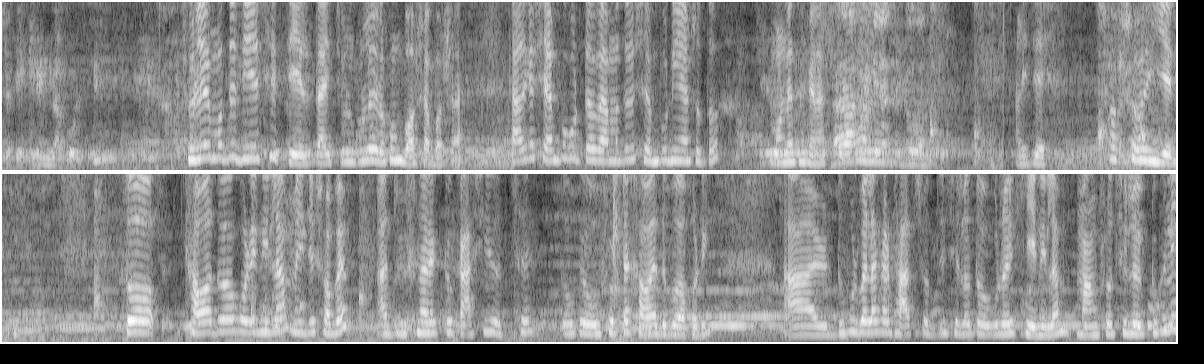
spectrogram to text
ভালোবাসাকে ঘেন্না করি। চুলের মধ্যে দিয়েছি তেল তাই চুলগুলো এরকম বসা বসা। কালকে শ্যাম্পু করতে হবে আমার জন্য শ্যাম্পু নিয়ে আসো তো। মনে থাকে না। হ্যাঁ এখন নিয়ে আসি তো এই যে সবসময় ইয়ে আর কি। তো খাওয়া দাওয়া করে নিলাম এই যে সবে। আর জুসনার একটু কাশি হচ্ছে তো ওকে ওষুধটা খাওয়াই দেবো এখনই। আর দুপুরবেলাকার ভাত সবজি ছিল তো ওগুলোই খেয়ে নিলাম। মাংস ছিল একটুখানি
